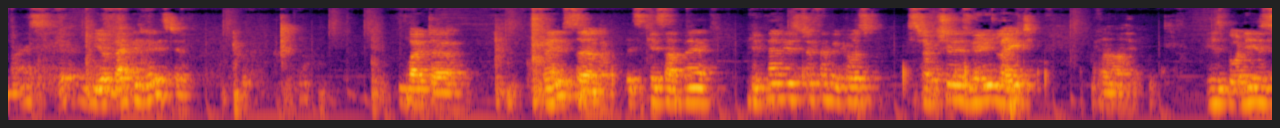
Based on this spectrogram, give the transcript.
Nice. Your back is very stiff. But friends uh, uh इसके साथ में कितना भी स्टिफ है because structure is very light his body is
